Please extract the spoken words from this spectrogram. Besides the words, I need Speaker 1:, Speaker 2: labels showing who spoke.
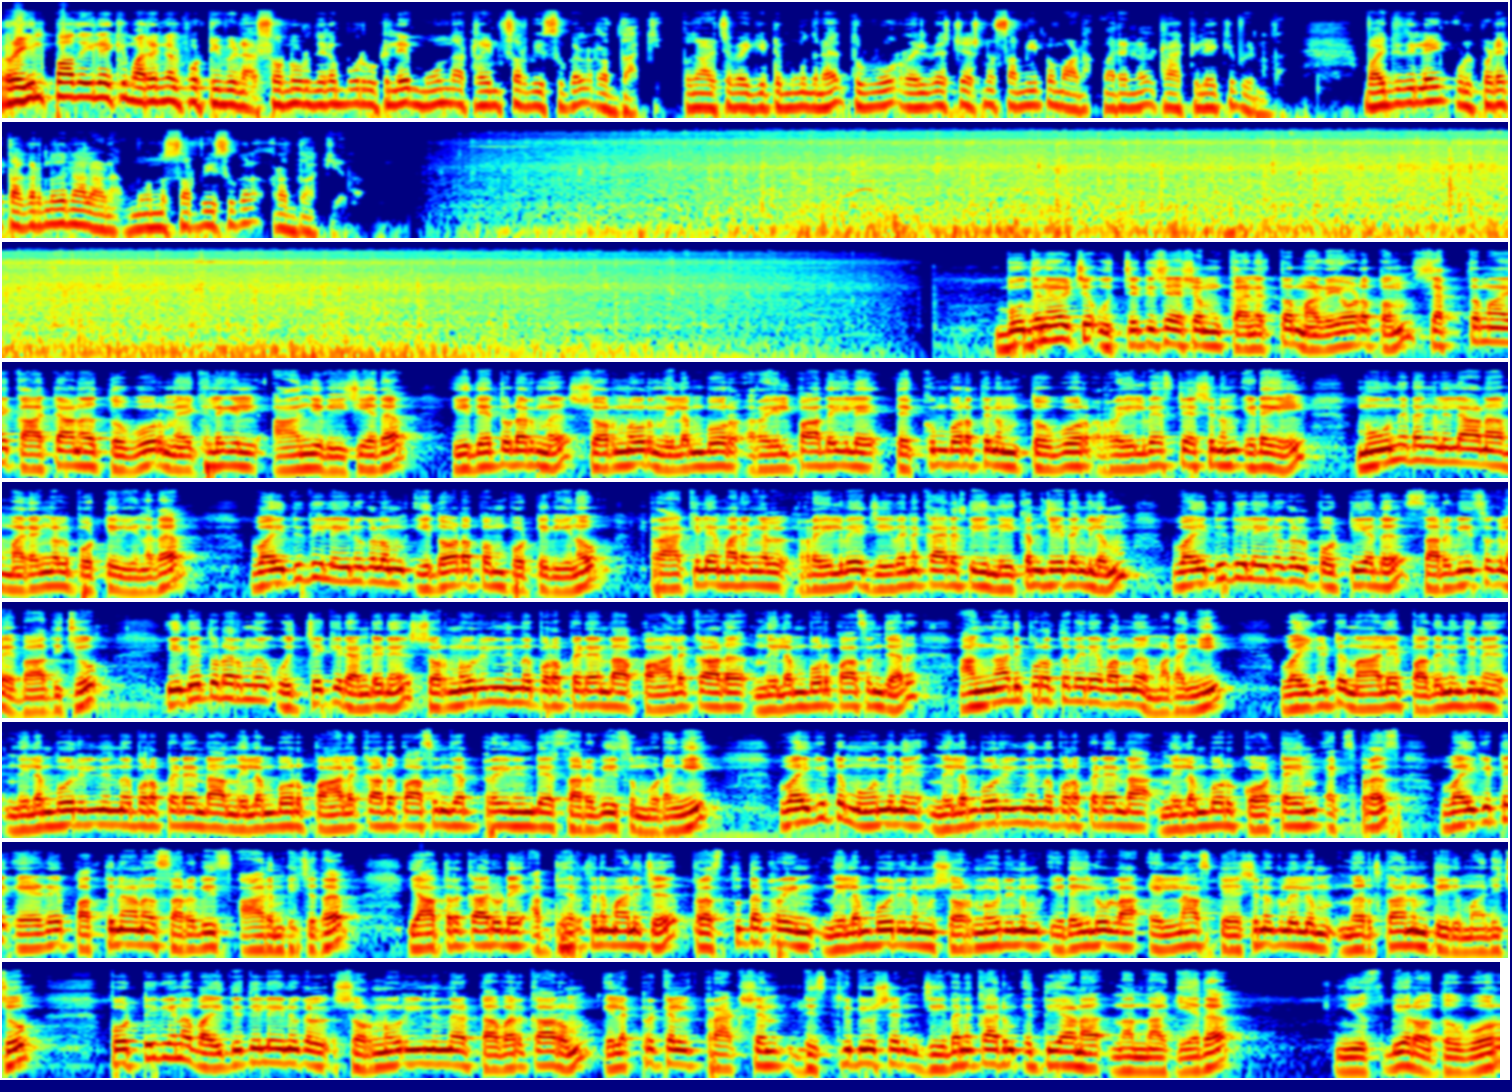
Speaker 1: റെയിൽപാതയിലേക്ക് മരങ്ങൾ പൊട്ടി പൊട്ടിവീണ് ഷൊർണൂർ നിലമ്പൂർ റൂട്ടിലെ മൂന്ന് ട്രെയിൻ സർവീസുകൾ റദ്ദാക്കി. ബുധനാഴ്ച വൈകിട്ട് മൂന്നിന് തുവ്വൂർ റെയിൽവേ സ്റ്റേഷന് സമീപമാണ് മരങ്ങൾ ട്രാക്കിലേക്ക് വീണത്. വൈദ്യുതി ലൈൻ ഉൾപ്പെടെ തകർന്നതിനാലാണ് മൂന്ന് സർവീസുകൾ റദ്ദാക്കിയത്.
Speaker 2: ബുധനാഴ്ച ഉച്ചയ്ക്ക് ശേഷം കനത്ത മഴയോടൊപ്പം ശക്തമായ കാറ്റാണ് തുവൂർ മേഖലയിൽ ആഞ്ഞു വീശിയത്. ഇതേ തുടർന്ന് ഷൊർണൂർ നിലമ്പൂർ റെയിൽപാതയിലെ തെക്കുംപുറത്തിനും തുവൂർ റെയിൽവേ സ്റ്റേഷനും ഇടയിൽ മൂന്നിടങ്ങളിലാണ് മരങ്ങൾ പൊട്ടി വീണത്. വൈദ്യുതി ലൈനുകളും ഇതോടൊപ്പം പൊട്ടി വീണു. ട്രാക്കിലെ മരങ്ങൾ റെയിൽവേ ജീവനക്കാരെത്തി നീക്കം ചെയ്തെങ്കിലും വൈദ്യുതി ലൈനുകൾ പൊട്ടിയത് സർവീസുകളെ ബാധിച്ചു. ഇതേ തുടർന്ന് ഉച്ചയ്ക്ക് രണ്ടിന് ഷൊർണൂരിൽ നിന്ന് പുറപ്പെടേണ്ട പാലക്കാട് നിലമ്പൂർ പാസഞ്ചർ അങ്ങാടിപ്പുറത്ത് വരെ വന്ന് മടങ്ങി. വൈകിട്ട് നാല് പതിനഞ്ചിന് നിലമ്പൂരിൽ നിന്ന് പുറപ്പെടേണ്ട നിലമ്പൂർ പാലക്കാട് പാസഞ്ചർ ട്രെയിനിന്റെ സർവീസും മുടങ്ങി. വൈകിട്ട് മൂന്നിന് നിലമ്പൂരിൽ നിന്ന് പുറപ്പെടേണ്ട നിലമ്പൂർ കോട്ടയം എക്സ്പ്രസ് വൈകിട്ട് ഏഴ് പത്തിനാണ് സർവീസ് ആരംഭിച്ചത്. യാത്രക്കാരുടെ അഭ്യർത്ഥന മാനിച്ച് പ്രസ്തുത ട്രെയിൻ നിലമ്പൂരിനും ഷൊർണൂരിനും ഇടയിലുള്ള എല്ലാ സ്റ്റേഷനുകളിലും നിർത്താനും തീരുമാനിച്ചു. പൊട്ടിവീണ വൈദ്യുതി ലൈനുകൾ ഷൊർണൂരിൽ നിന്ന് ടവർ കാറും ഇലക്ട്രിക്കൽ ട്രാക്ഷൻ ഡിസ്ട്രിബ്യൂഷൻ ജീവനക്കാരും എത്തിയാണ് നന്നാക്കിയത്. News bureau Thuvur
